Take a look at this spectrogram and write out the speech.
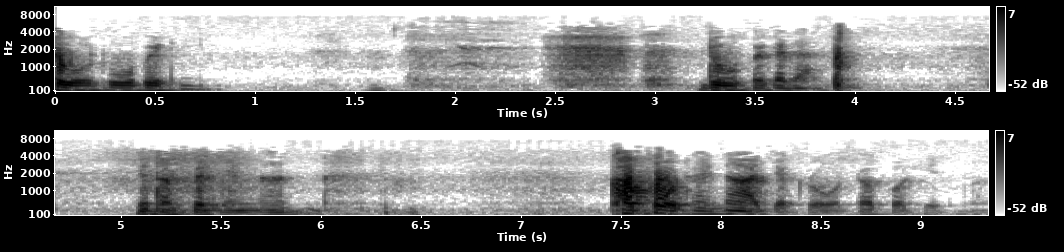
ดูดูไปที่ ดูไปก็ได้ไม่ต้องเป็นอย่างนั้นเขาโพดให้หน้าจะโกรธแล้วก็เห็นว่า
